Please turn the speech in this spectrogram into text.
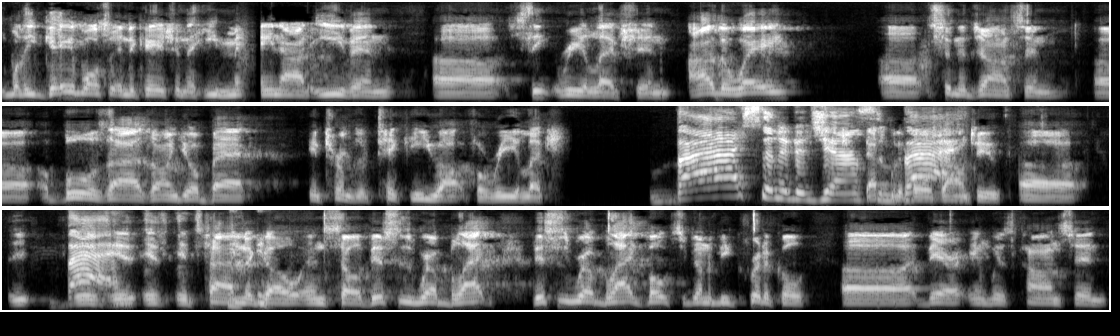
well, he gave also indication that he may not even uh, seek reelection. Either way, uh, Senator Johnson, uh, a bullseye is on your back in terms of taking you out for reelection. Bye, Senator Johnson. That's what Bye. it boils down to. Uh, Bye. It, it, it's time to go, and so this is where black this is where black votes are going to be critical uh, there in Wisconsin,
